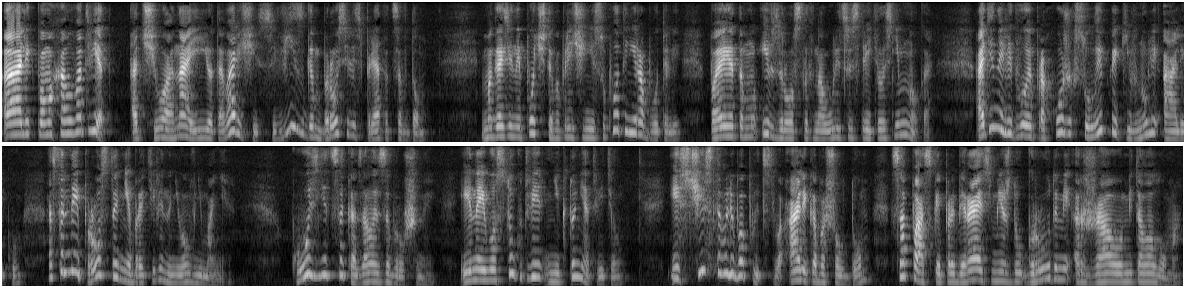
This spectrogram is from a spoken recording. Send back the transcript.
Алик помахал в ответ, отчего она и ее товарищи с визгом бросились прятаться в дом. Магазины почты по причине субботы не работали, поэтому и взрослых на улице встретилось немного. Один или двое прохожих с улыбкой кивнули Алику, остальные просто не обратили на него внимания. Кузница казалась заброшенной, и на его стук в дверь никто не ответил. Из чистого любопытства Алик обошел дом, с опаской пробираясь между грудами ржавого металлолома.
